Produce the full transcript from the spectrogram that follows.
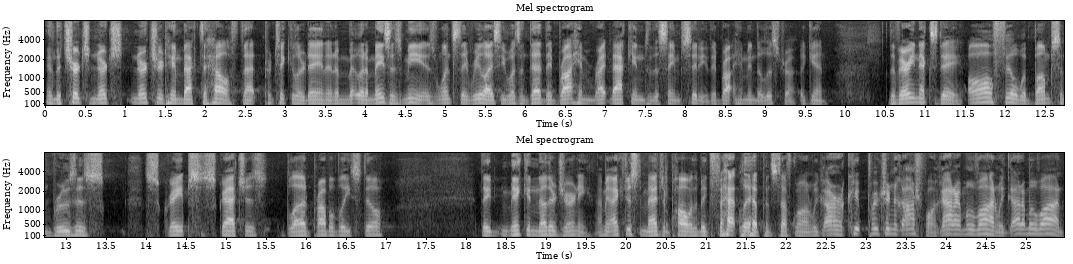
And the church nurtured him back to health that particular day. And it, what amazes me is once they realized he wasn't dead, they brought him right back into the same city. They brought him into Lystra again. The very next day, all filled with bumps and bruises, scrapes, scratches, blood probably still they make another journey. I mean, I can just imagine Paul with a big fat lip and stuff going. We got to keep preaching the gospel. We got to move on. We got to move on.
